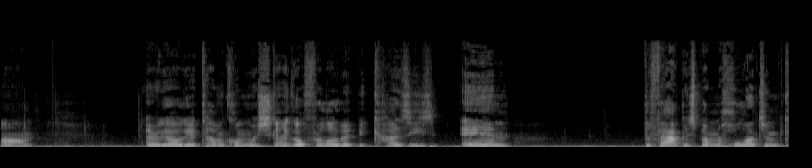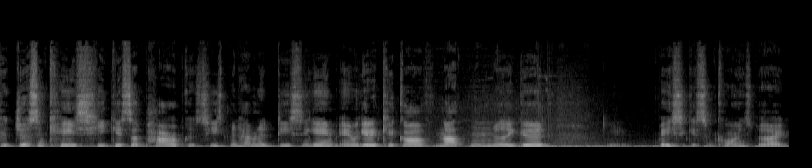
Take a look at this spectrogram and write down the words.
Um, there we go. We get Tevin Coleman, which is going to go for a little bit because he's in the Falcons, but I'm going to hold on to him because just in case he gets a power up because he's been having a decent game and we get a kickoff. Nothing really good. Basically, get some coins, but like,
